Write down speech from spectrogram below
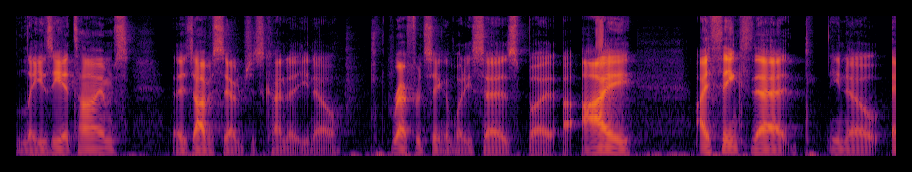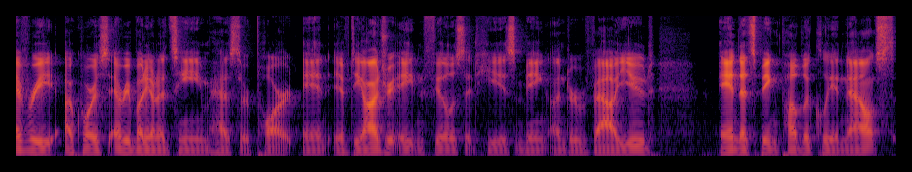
lazy at times. It's obviously I'm just kind of you know referencing of what he says, but I I think that you know every of course everybody on a team has their part, and if DeAndre Ayton feels that he is being undervalued, and that's being publicly announced,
